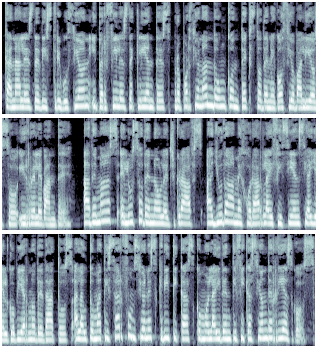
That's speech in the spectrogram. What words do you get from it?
canales de distribución y perfiles de clientes, proporcionando un contexto de negocio valioso y relevante. Además, el uso de Knowledge Graphs ayuda a mejorar la eficiencia y el gobierno de datos al automatizar funciones críticas como la identificación de riesgos,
